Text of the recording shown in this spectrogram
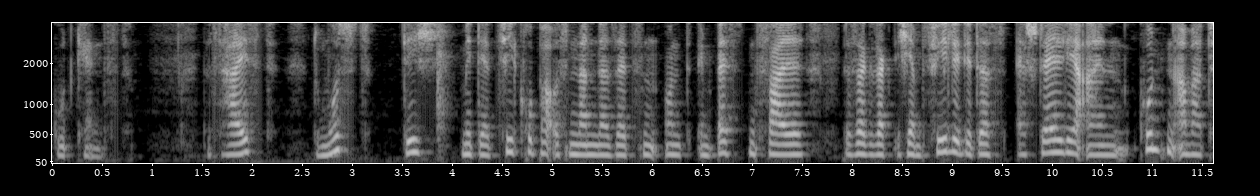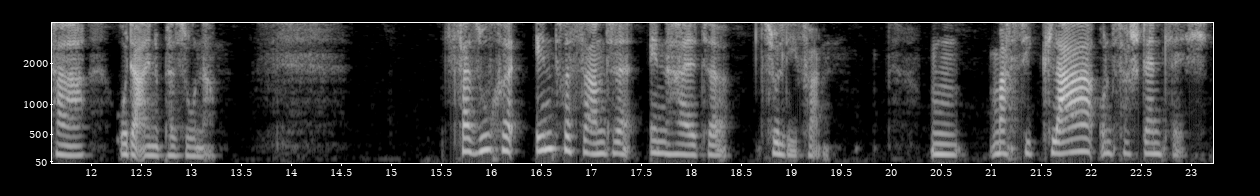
gut kennst. Das heißt, du musst dich mit der Zielgruppe auseinandersetzen und im besten Fall, besser gesagt, ich empfehle dir das, erstell dir einen Kundenavatar oder eine Persona. Versuche interessante Inhalte zu liefern. Mach sie klar und verständlich.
